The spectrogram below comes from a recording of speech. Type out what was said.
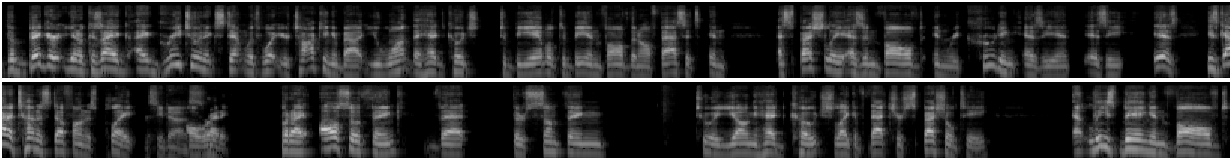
The bigger, you know, because I, I agree to an extent with what you're talking about. You want the head coach to be able to be involved in all facets, and especially as involved in recruiting as he as he is he's got a ton of stuff on his plate. Yes, he does already. But I also think that there's something to a young head coach, like if that's your specialty, at least being involved,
